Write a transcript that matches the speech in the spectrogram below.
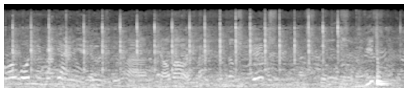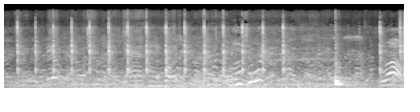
ôi bốn nghìn một đèn nhiều mà cháu bao bắt tấn chết hay nhỉ đi suốt đúng không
